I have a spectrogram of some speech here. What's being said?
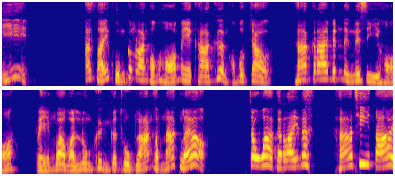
นี้ อาศัยขุมกำลังของหอเมคาเคลื่อนของพวกเจ้า หากกลายเป็นหนึ่งในสี่หอ เกรงว่าวันรุ่งขึ้นก็ถูกล้างสำนักแล้ว เจ้าว่าอะไรนะ หาที่ตาย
